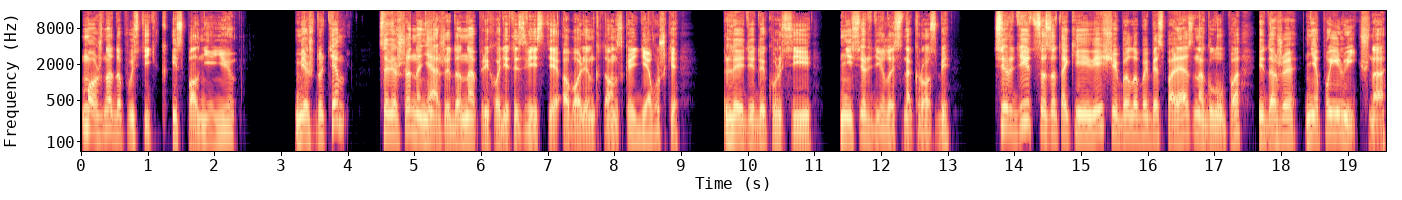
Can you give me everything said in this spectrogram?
можно допустить к исполнению. Между тем, совершенно неожиданно приходит известие о Воллингтонской девушке. Леди де Курси не сердилась на Кросби. Сердиться за такие вещи было бы бесполезно, глупо и даже неприлично.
